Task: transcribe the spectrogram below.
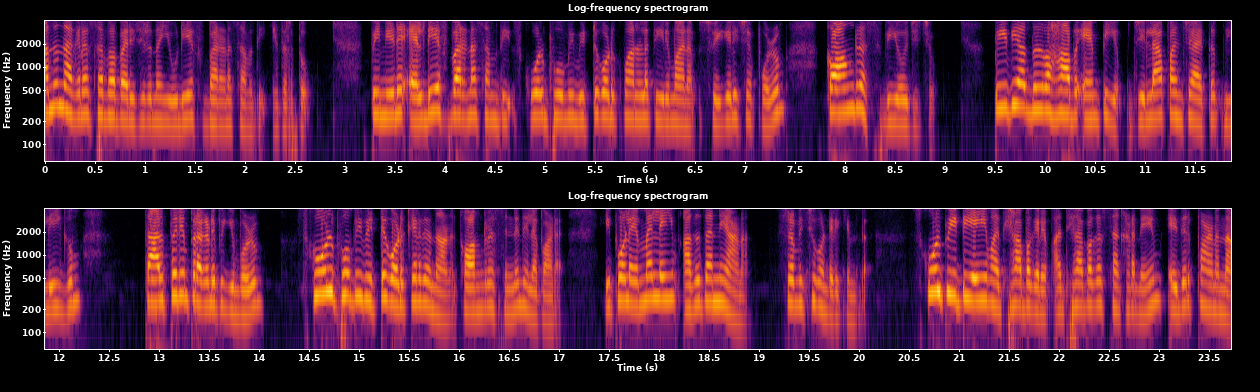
അന്ന് നഗരസഭ ഭരിച്ചിരുന്ന യു ഡി എഫ് ഭരണസമിതി എതിർത്തു. പിന്നീട് എൽ ഡി എഫ് ഭരണസമിതി സ്കൂൾ ഭൂമി വിട്ടുകൊടുക്കുവാനുള്ള തീരുമാനം സ്വീകരിച്ചപ്പോഴും കോൺഗ്രസ് വിയോജിച്ചു. P V Abdul Wahab M പിയും ജില്ലാ പഞ്ചായത്തും ലീഗും താൽപര്യം പ്രകടിപ്പിക്കുമ്പോഴും സ്കൂൾ ഭൂമി വിട്ടുകൊടുക്കരുതെന്നാണ് കോൺഗ്രസിന്റെ നിലപാട്. ഇപ്പോൾ എം എൽ എയും അതുതന്നെയാണ് ശ്രമിച്ചുകൊണ്ടിരിക്കുന്നത്. സ്കൂൾ പി ടി എയും അധ്യാപകരും അധ്യാപക സംഘടനയും എതിർപ്പാണെന്ന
